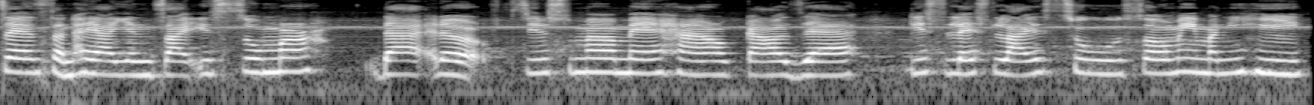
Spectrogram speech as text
San Santaya Yenzai is summer that the summer may have got that this less to so many he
